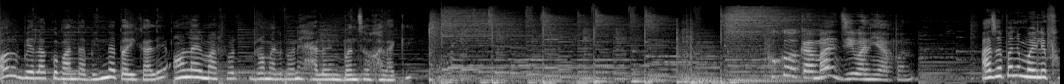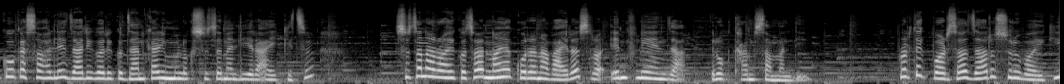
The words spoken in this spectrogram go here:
अरू बेलाको भन्दा भिन्न तरिकाले अनलाइन मार्फत रमाइलो गर्ने हेलोइन बन्छ होला कि? फुकुओकामा जीवनयापन आज पनि मैले फुकुओका सहरले जारी गरेको जानकारीमूलक सूचना लिएर आएकी छु। सूचना रहेको छ नयाँ कोरोना भाइरस र इन्फ्लुएन्जा रोकथाम सम्बन्धी। प्रत्येक वर्ष जाडो सुरु भयो कि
